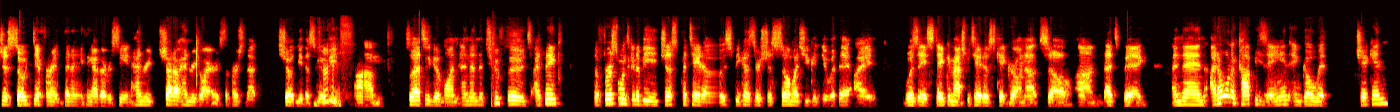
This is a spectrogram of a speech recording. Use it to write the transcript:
just so different than anything I've ever seen. Henry, shout out Henry Dwyer is the person that showed me this movie. Nice. Um, so that's a good one. And then the two foods, I think the first one's going to be just potatoes because there's just so much you can do with it. I was a steak and mashed potatoes kid growing up, so um, that's big. And then I don't want to copy Zane and go with chicken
